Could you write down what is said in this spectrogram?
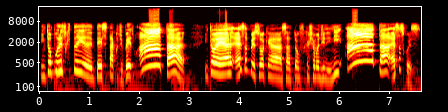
Então por isso que tem, tem esse taco de beisebol. Ah, tá. Então é essa pessoa que a Satoko fica chamando de Nini. Ah, tá. Essas coisas.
